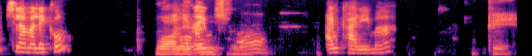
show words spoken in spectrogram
Assalamu alaikum. Wa alaikum I'm, I'm Karima. Okay.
